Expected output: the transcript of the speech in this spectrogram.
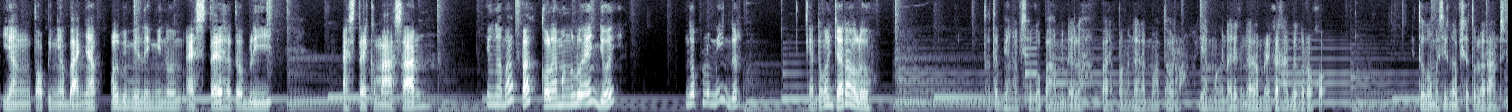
yang toppingnya banyak lo lebih milih minum es teh atau beli es teh kemasan ya nggak apa-apa. Kalau emang lu enjoy nggak perlu minder. Itu kan cara lo tetap yang nggak bisa gue pahami adalah para pengendara motor yang mengendari kendaraan mereka sambil ngerokok. Itu gue masih nggak bisa toleransi.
